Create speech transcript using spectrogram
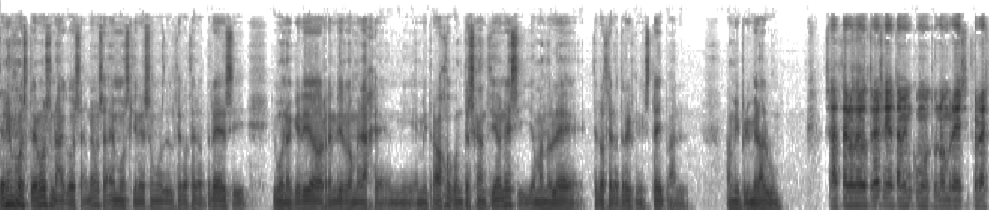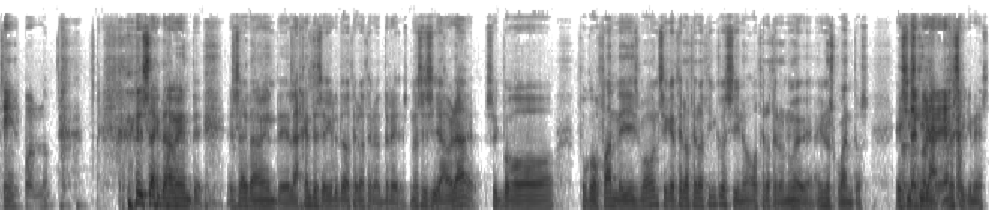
Tenemos, tenemos una cosa, ¿no? Sabemos quiénes somos del 003 y, y bueno, he querido rendirle homenaje en mi, en mi, trabajo con tres canciones y llamándole 003 Mixtape al, a mi primer álbum. O sea, 003 sería también como tu nombre si fueras James Bond, ¿no? exactamente, exactamente. El agente secreto 003. No sé si ahora soy poco poco fan de James Bond, sé que 005 sí, ¿no? O 009, hay unos cuantos. Existirá, no, no sé quién es.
